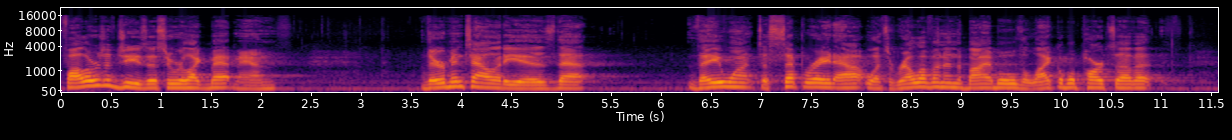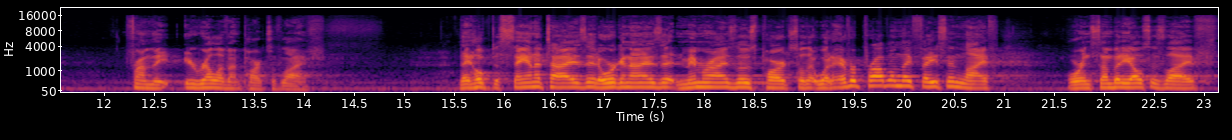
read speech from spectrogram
Followers of Jesus who are like Batman, their mentality is that they want to separate out what's relevant in the Bible, the likable parts of it, from the irrelevant parts of life. They hope to sanitize it, organize it, and memorize those parts so that whatever problem they face in life or in somebody else's life,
